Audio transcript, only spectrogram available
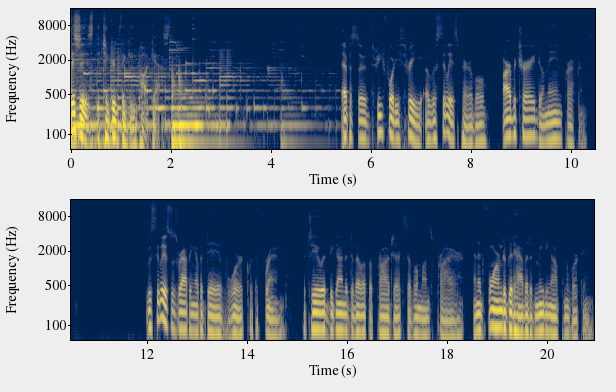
This is the Tinkered Thinking Podcast. Episode 343 A Lucilius Parable Arbitrary Domain Preference. Lucilius was wrapping up a day of work with a friend. The two had begun to develop a project several months prior and had formed a good habit of meeting up and working.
